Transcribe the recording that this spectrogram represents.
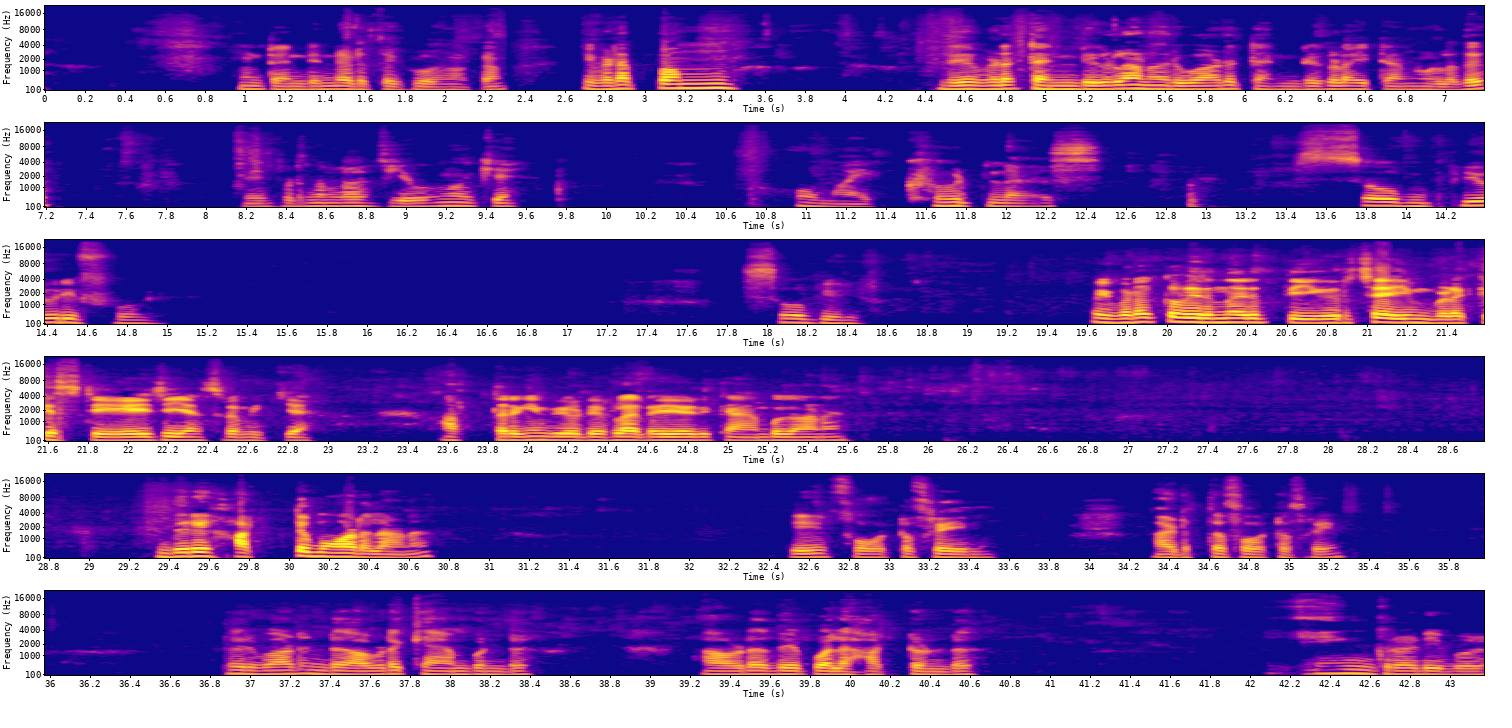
ടെന്റിന്റെ അടുത്തേക്ക് പോയി നോക്കാം. ഇവിടെ ഇപ്പം ഇത് ഇവിടെ ടെന്റുകളാണ് ഒരുപാട് ടെന്റുകളായിട്ടാണ് ഉള്ളത്. ഇവിടെ നിന്നുള്ള വ്യൂ നോക്കിയേ. ഓ my goodness so beautiful so beautiful ഇവിടെയൊക്കെ വരുന്നവർ തീർച്ചയായും ഇവിടെയൊക്കെ സ്റ്റേ ചെയ്യാൻ ശ്രമിക്കുക. അത്രയും ബ്യൂട്ടിഫുൾ ആയിട്ട് ഈ ഒരു ക്യാമ്പ് കാണാൻ. ഇതൊരു ഹട്ട് മോഡലാണ് ഈ ഫോട്ടോ ഫ്രെയിം അടുത്ത ഫോട്ടോ ഫ്രെയിം ഒരുപാടുണ്ട്. അവിടെ ക്യാമ്പുണ്ട് അവിടെ അതേപോലെ ഹട്ടുണ്ട് ഇൻക്രെഡിബിൾ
